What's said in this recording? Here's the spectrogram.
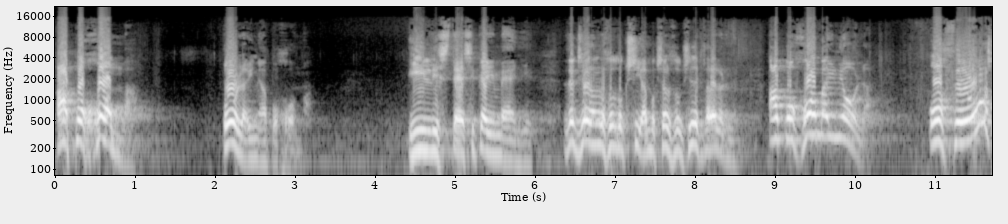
Από χώμα. Όλα είναι από χώμα. Οι ληστές, οι καημένοι. Δεν ξέρουν Ορθοδοξία. Αν ξέρουν Ορθοδοξία δεν καταλαβαίνουν. Από χώμα είναι όλα. Ο Θεός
